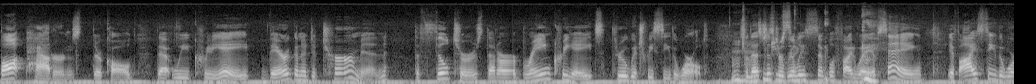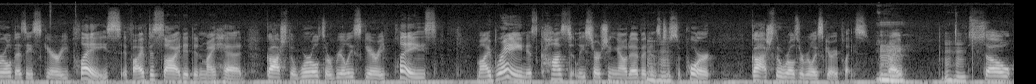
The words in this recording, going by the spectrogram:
thought patterns, they're called, that we create, they're going to determine the filters that our brain creates through which we see the world. Mm-hmm. So that's just a really simplified way of saying if I see the world as a scary place, if I've decided in my head, gosh, the world's a really scary place, my brain is constantly searching out evidence to mm-hmm. support, gosh, the world's a really scary place, mm-hmm. right? So,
